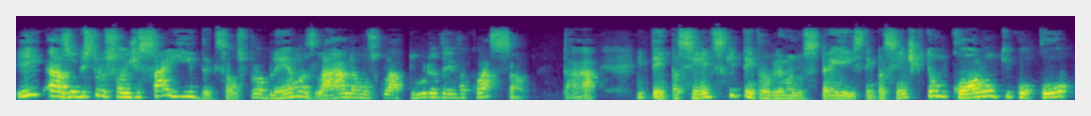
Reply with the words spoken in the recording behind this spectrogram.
E as obstruções de saída, que são os problemas lá na musculatura da evacuação. Tá? E tem pacientes que têm problema nos três, tem paciente que tem um cólon que cocô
